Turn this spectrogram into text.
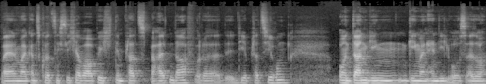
weil er mal ganz kurz nicht sicher war, ob ich den Platz behalten darf oder die, die Platzierung. Und dann ging, ging mein Handy los. Also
